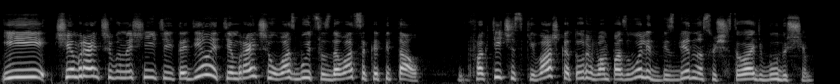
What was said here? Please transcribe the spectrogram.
И чем раньше вы начнете это делать, тем раньше у вас будет создаваться капитал. Фактически ваш, который вам позволит безбедно существовать в будущем.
